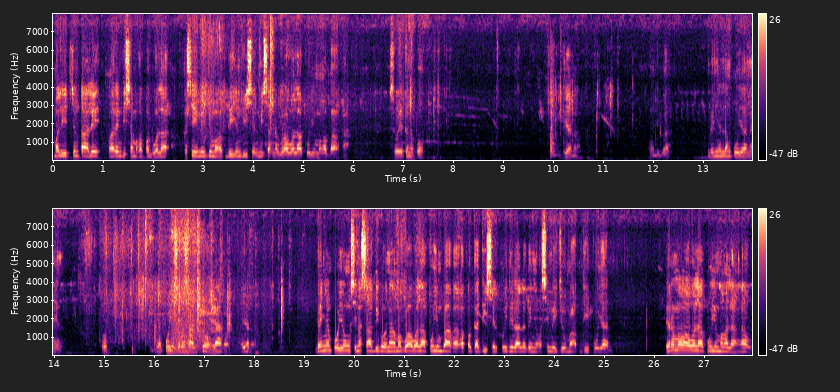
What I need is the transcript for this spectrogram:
maliit yung tali para hindi siya makapagwala. Kasi medyo makapdi yung diesel, minsan nagwawala po yung mga baka. So, ito na po. Yan o. O, di ba? Ganyan lang po yan. Ayan. O. Yan po yung sinasabi ko. Ayan o. Ayan o. Ganyan po yung sinasabi ko na magwawala po yung baka kapag ka diesel po yung nilalagay nyo kasi medyo maapdi po yan. Pero mawawala po yung mga langaw.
